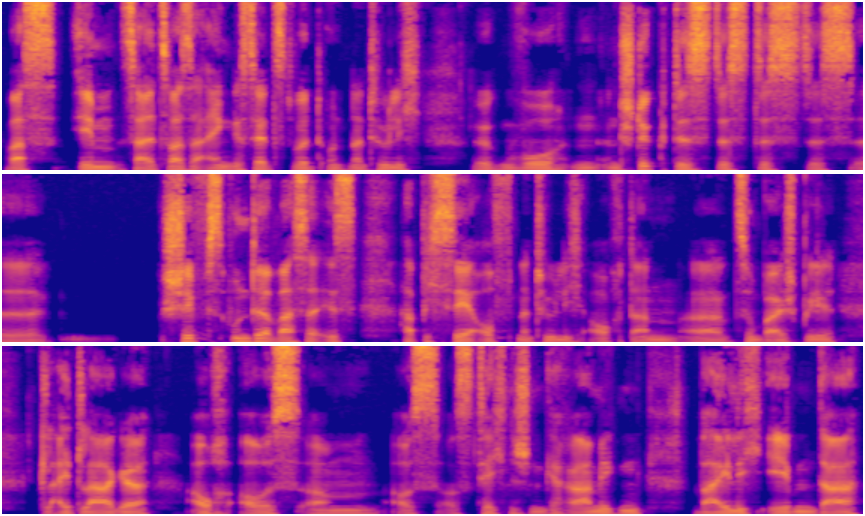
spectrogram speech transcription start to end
was im Salzwasser eingesetzt wird und natürlich irgendwo ein, ein Stück des, des, des, des äh, Schiffs unter Wasser ist, habe ich sehr oft natürlich auch dann äh, zum Beispiel Gleitlager auch aus, ähm, aus, aus technischen Keramiken, weil ich eben da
